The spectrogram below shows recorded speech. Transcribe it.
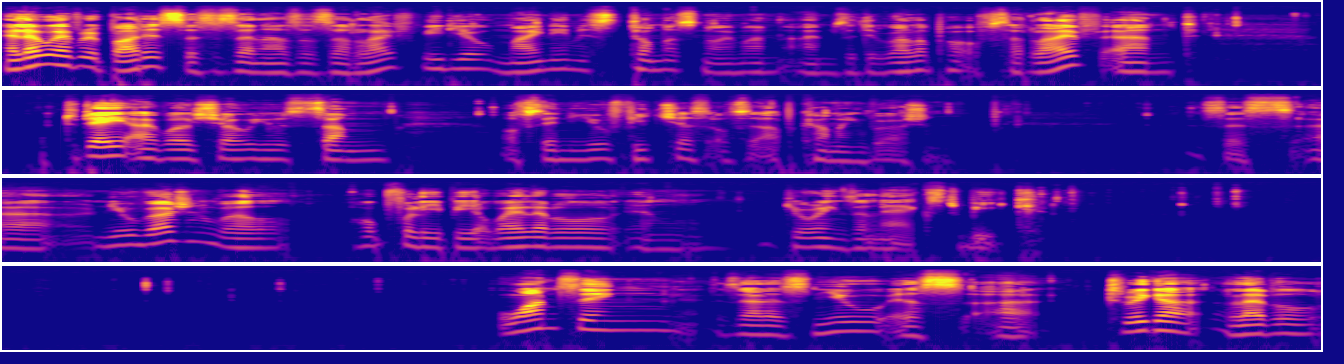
Hello everybody, this is another SATlive video. My name is Thomas Neumann. I'm the developer of SATlive and today I will show you some of the new features of the upcoming version. This uh, new version will hopefully be available in during the next week. One thing that is new is a trigger level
